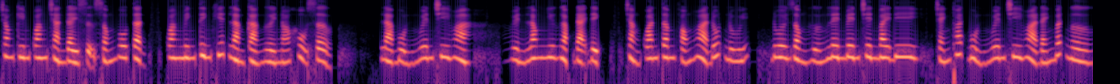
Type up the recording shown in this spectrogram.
trong kim quang tràn đầy sự sống vô tận, quang minh tinh khiết làm cả người nó khổ sở. Là bổn nguyên chi hỏa. Huyền long như gặp đại địch, chẳng quan tâm phóng hỏa đốt núi, đuôi rồng hướng lên bên trên bay đi, tránh thoát bổn nguyên chi hỏa đánh bất ngờ.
